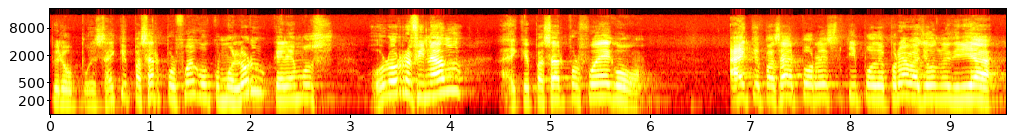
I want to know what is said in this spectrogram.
Pero pues hay que pasar por fuego, como el oro. Queremos oro refinado, hay que pasar por fuego. Hay que pasar por ese tipo de pruebas. Yo no diría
